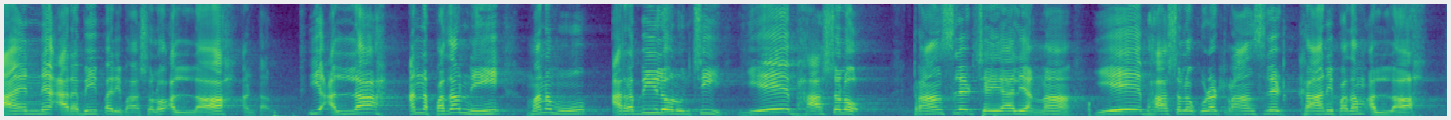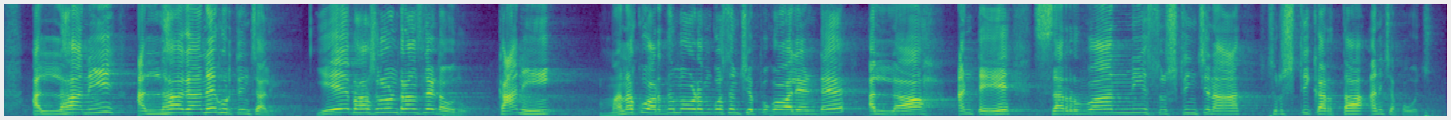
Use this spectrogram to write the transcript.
ఆయన్నే అరబీ పరిభాషలో అల్లాహ్ అంటారు. ఈ అల్లాహ్ అన్న పదాన్ని మనము అరబీలో నుంచి ఏ భాషలో ట్రాన్స్లేట్ చేయాలి అన్నా. ఏ భాషలో కూడా ట్రాన్స్లేట్ కాని పదం అల్లాహ్. అల్లాహని అల్లాగానే గుర్తించాలి. ఏ భాషలోనూ ట్రాన్స్లేట్ అవ్వదు. కానీ మనకు అర్థమవడం కోసం చెప్పుకోవాలి అంటే అల్లాహ్ అంటే సర్వాన్ని సృష్టించిన సృష్టికర్త అని చెప్పవచ్చు.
